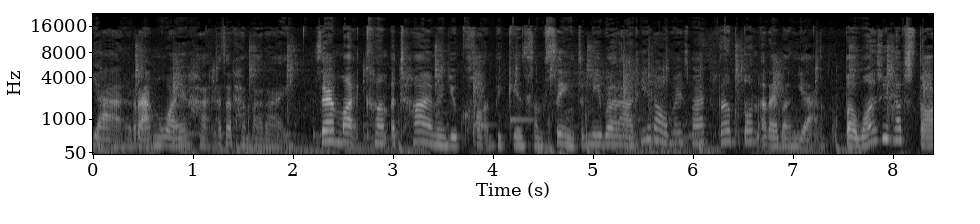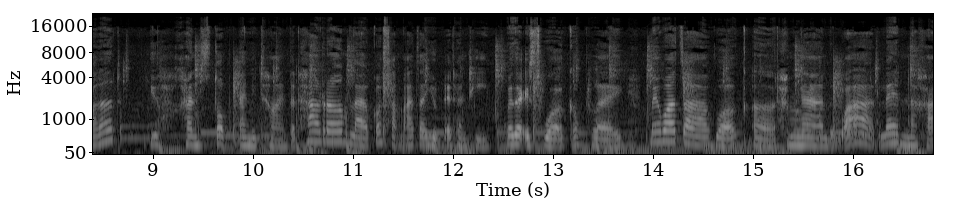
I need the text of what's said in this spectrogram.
อย่ารั้งไว้ค่ะ ถ้าจะทำอะไร there might come a time when you can't begin something จะมีเวลาที่เราไม่สามารถเริ่มต้นอะไรบางอย่าง but once you have started you can stop anytime แต่ถ้าเริ่มแล้วก็สามารถจะหยุดได้ทันที whether it's work or play ไม่ว่าจะ work เอ่อทำงานหรือว่าเล่นนะคะ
